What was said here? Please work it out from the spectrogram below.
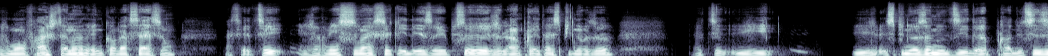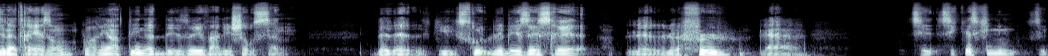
mon frère, justement, on a eu une conversation. Parce que, tu sais, je reviens souvent avec ça, avec les désirs. Puis ça, je l'ai emprunté à Spinoza. Lui- lui, Spinoza nous dit de prendre- d'utiliser notre raison pour orienter notre désir vers des choses saines. De- de- qui se trouve- le désir serait le, le feu, la... c'est qu'est-ce qui nous... c'est-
